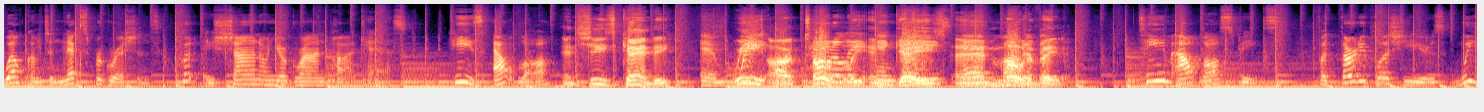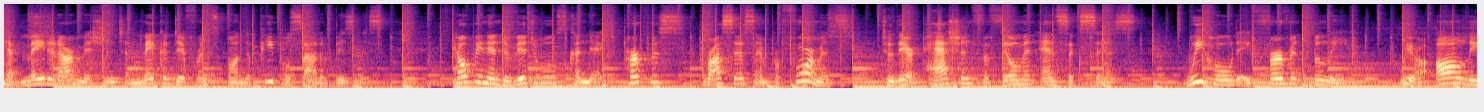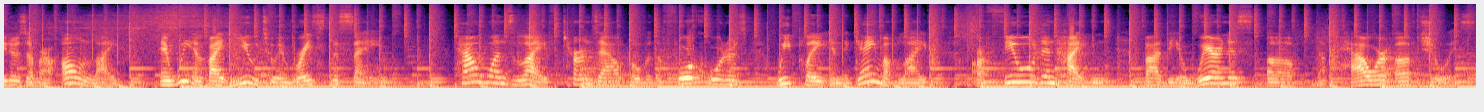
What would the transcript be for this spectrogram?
Welcome to Next Progressions Put a Shine on Your Grind podcast. He's Outlaw. And she's Candy. And we, we are, totally engaged, and motivated. Team Outlaw Speaks. For 30 plus years, we have made it our mission to make a difference on the people side of business, helping individuals connect purpose, process, and performance to their passion, fulfillment, and success. We hold a fervent belief we are all leaders of our own life, and we invite you to embrace the same. How one's life turns out over the four quarters we play in the game of life are fueled and heightened by the awareness of the power of choice.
